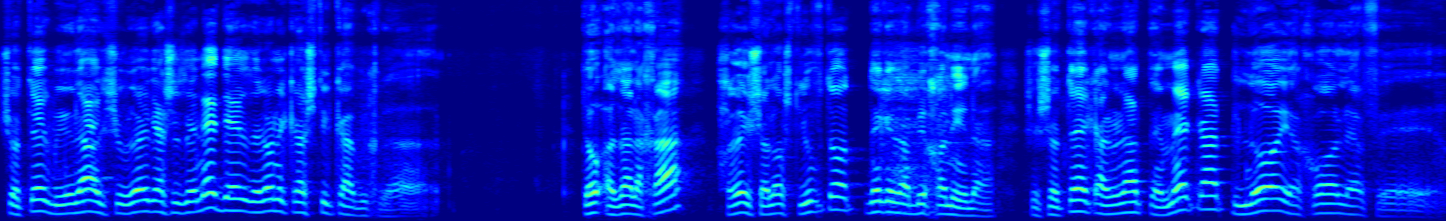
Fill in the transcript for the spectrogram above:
שותק בגלל שהוא לא יודע שזה נדר, זה לא נקרא שתיקה בכלל. טוב, אז הלכה, אחרי שלוש טיובטות, נגד רבי חנינא, ששותק על מנת למקת, לא יכול להפר.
